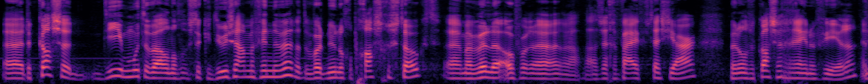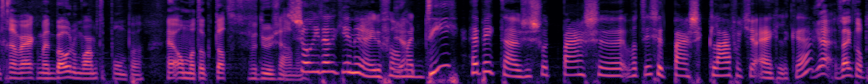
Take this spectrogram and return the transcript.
Eh, de kassen die moeten wel nog een stukje duurzamer vinden we. Dat wordt nu nog op gas gestookt. Eh, maar we willen over, eh, nou, laten we zeggen, vijf, zes jaar willen onze kassen gaan renoveren. En te gaan werken met bodemwarmtepompen. Hè, om het ook dat te verduurzamen. Sorry dat ik je in de reden val, Ja. maar die heb ik thuis. Een soort paarse, wat is het, paarse klavertje eigenlijk, hè? Ja, het lijkt op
